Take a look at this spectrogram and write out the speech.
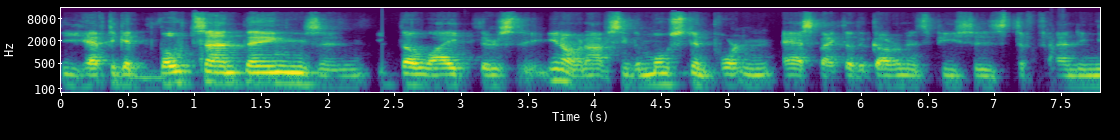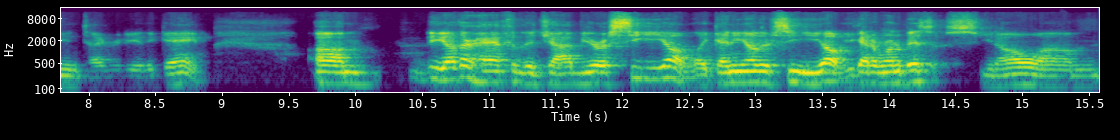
you have to get votes on things and the like. There's, you know, and obviously the most important aspect of the governance piece is defending the integrity of the game. Um, the other half of the job, you're a CEO, like any other CEO. You got to run a business. You know, um,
